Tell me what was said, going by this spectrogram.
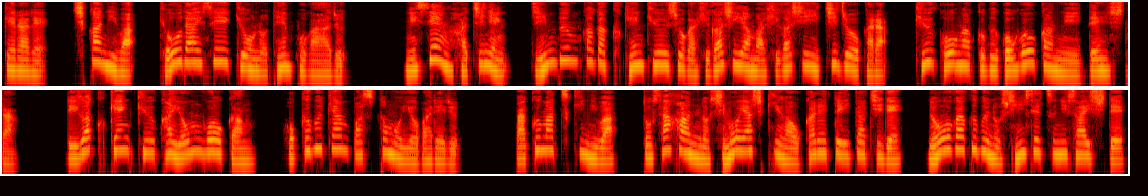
けられ、地下には兄弟生協の店舗がある。2008年、人文科学研究所が東山東一条から旧工学部5号館に移転した。理学研究科4号館、北部キャンパスとも呼ばれる。幕末期には、土佐藩の下屋敷が置かれていた地で、農学部の新設に際して、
